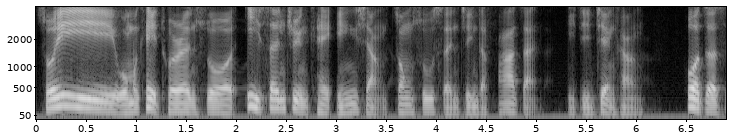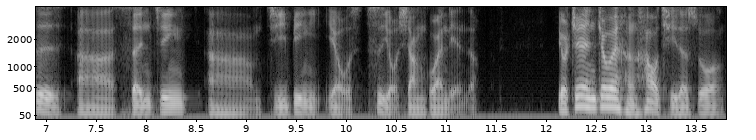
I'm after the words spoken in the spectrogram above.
所以我们可以推论说，益生菌可以影响中枢神经的发展以及健康，或者是啊神经啊疾病有是有相关联的。有些人就会很好奇的说，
